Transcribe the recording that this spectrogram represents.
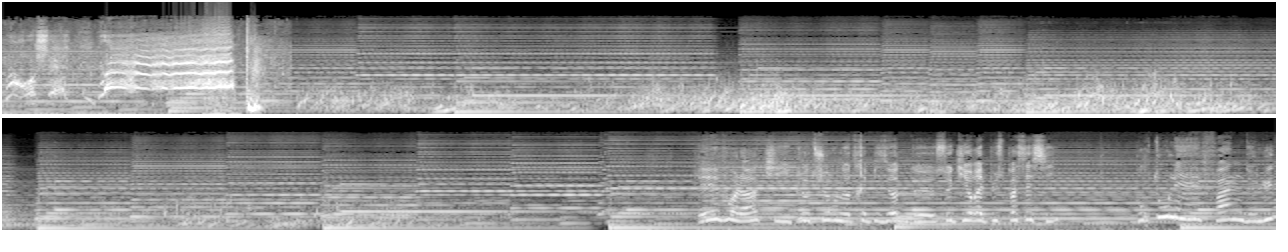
Un rocher Et voilà qui clôture notre épisode de ce qui aurait pu se passer si. Pour tous les fans de Luc,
